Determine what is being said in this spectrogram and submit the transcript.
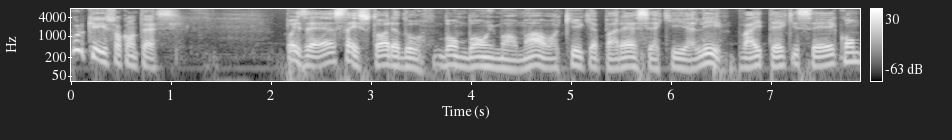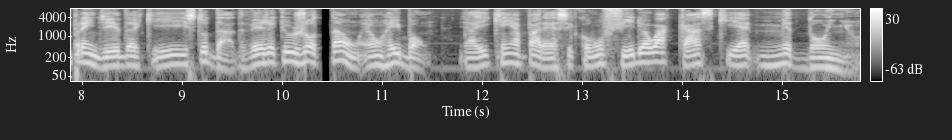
Por que isso acontece? Pois é, essa história do bombom e mal mal aqui que aparece aqui e ali vai ter que ser compreendida aqui e estudada. Veja que o Jotão é um rei bom. E aí quem aparece como filho é o Acás que é medonho,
